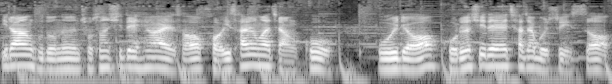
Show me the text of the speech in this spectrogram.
이러한 구도는 조선시대 회화에서 거의 사용하지 않고 오히려 고려시대에 찾아볼 수 있어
